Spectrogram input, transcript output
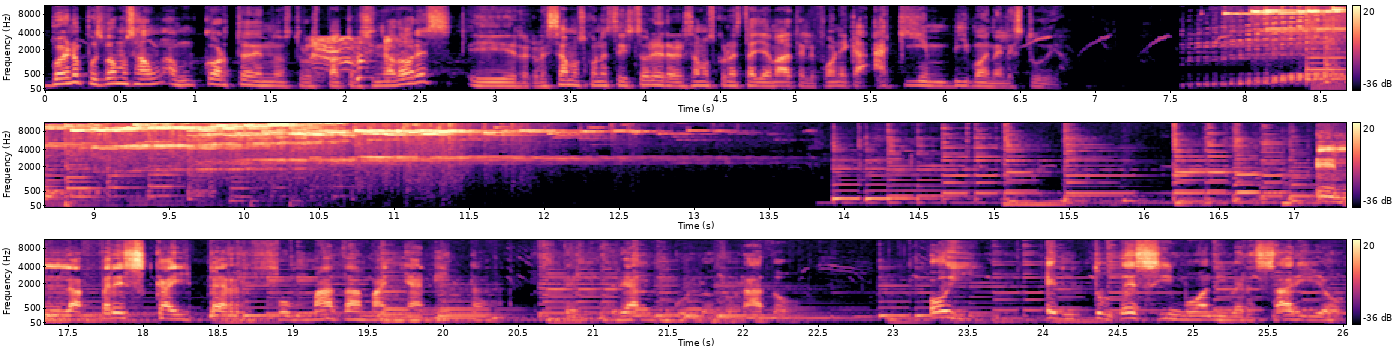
Bueno, pues vamos a un, a un corte de nuestros patrocinadores y regresamos con esta historia y regresamos con esta llamada telefónica aquí en vivo en el estudio. En la fresca y perfumada mañanita del Triángulo Dorado, hoy, en tu décimo aniversario,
